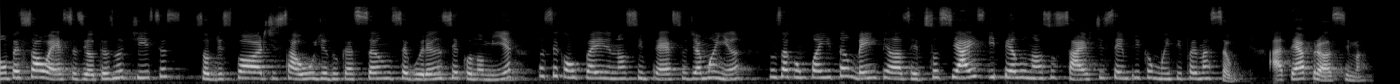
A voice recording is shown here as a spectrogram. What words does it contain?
Bom, pessoal, essas e outras notícias sobre esporte, saúde, educação, segurança e economia você confere no nosso impresso de amanhã. Nos acompanhe também pelas redes sociais e pelo nosso site, sempre com muita informação. Até a próxima!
